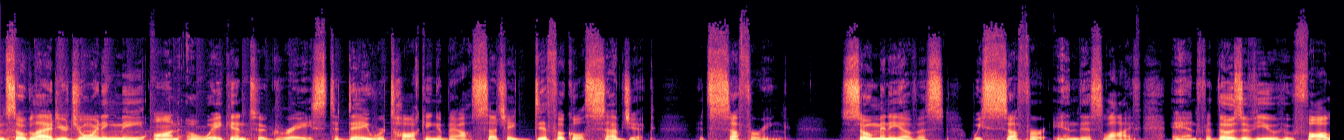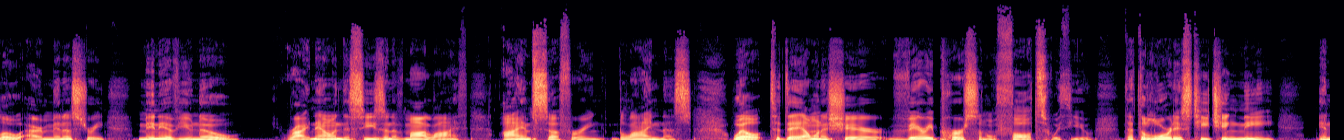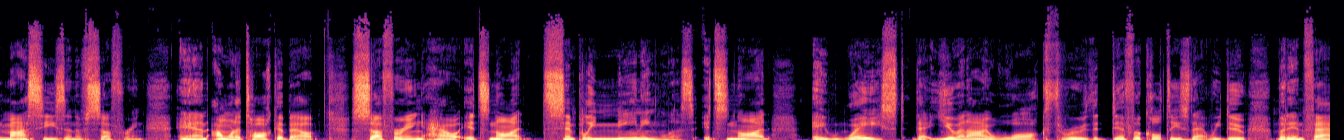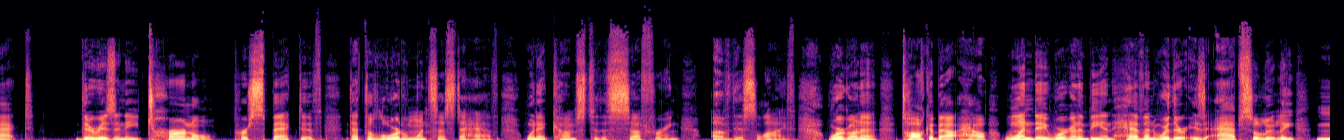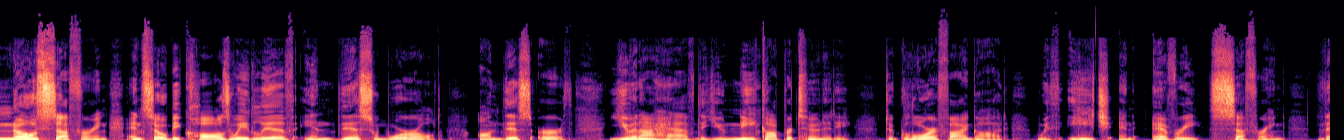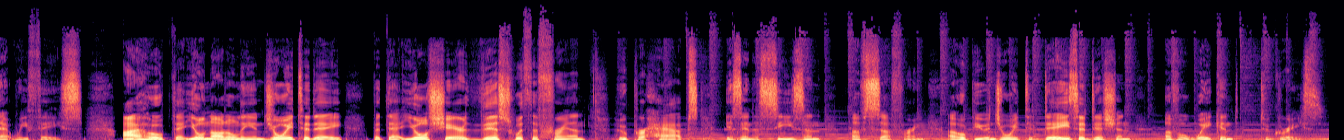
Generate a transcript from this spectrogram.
I'm so glad you're joining me on Awaken to Grace. Today we're talking about such a difficult subject. It's suffering. So many of us, we suffer in this life. And for those of you who follow our ministry, many of you know right now in the season of my life, I am suffering blindness. Well, today I want to share very personal thoughts with you that the Lord is teaching me in my season of suffering. And I want to talk about suffering, how it's not simply meaningless, it's not a waste that you and I walk through the difficulties that we do, but in fact, there is an eternal perspective that the Lord wants us to have when it comes to the suffering of this life. We're going to talk about how one day we're going to be in heaven where there is absolutely no suffering. And so, because we live in this world, on this earth, you and I have the unique opportunity to glorify God with each and every suffering that we face. I hope that you'll not only enjoy today, but that you'll share this with a friend who perhaps is in a season of suffering. I hope you enjoyed today's edition of Awakened to Grace.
